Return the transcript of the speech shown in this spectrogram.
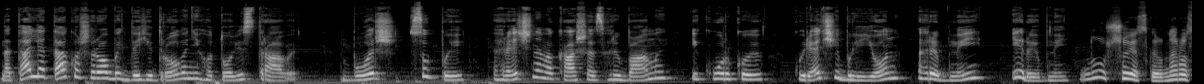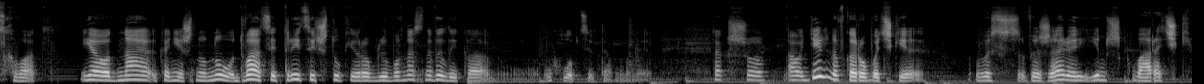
Наталя також робить дегідровані готові страви: борщ, супи, гречнева каша з грибами і куркою, курячий бульйон, грибний і рибний. Ну, що я скажу, на розхват. Я одна, звісно, ну, 20-30 штук я роблю, бо в нас невелика у хлопців там вони. Так що, а віддільно в коробочці вижарюю їм шкварочки.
